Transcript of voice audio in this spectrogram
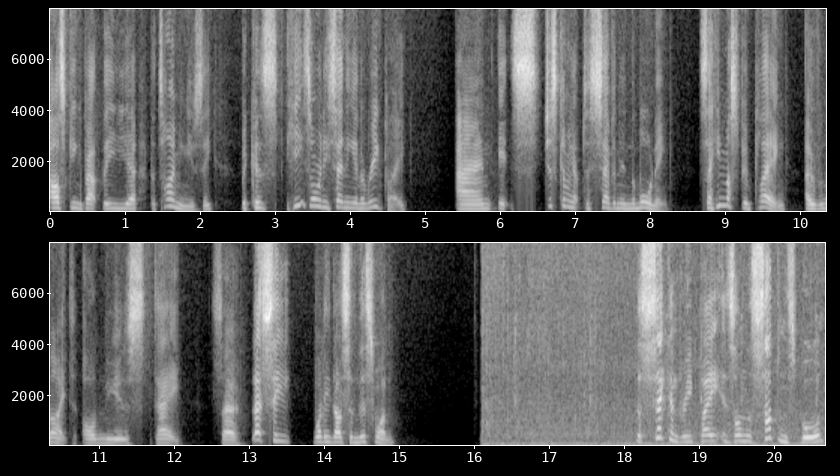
asking about the uh, the timing, you see because he's already sending in a replay and it's just coming up to seven in the morning. So he must have been playing overnight on New Year's Day. So let's see what he does in this one. The second replay is on the southern spawn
